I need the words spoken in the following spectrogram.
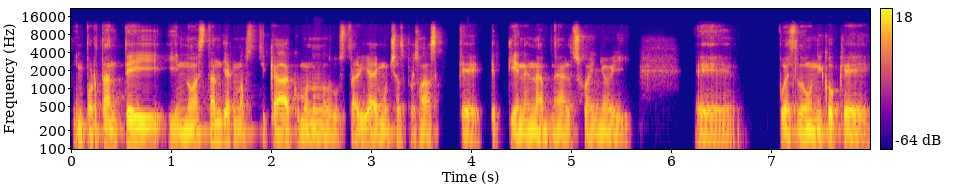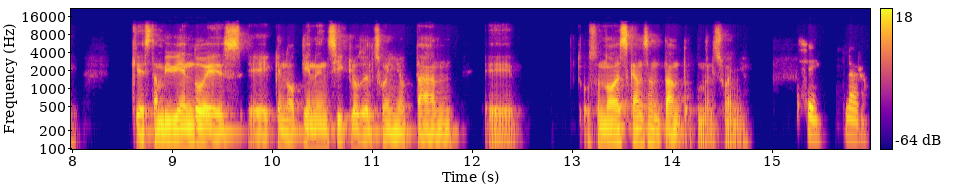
importante y, no es tan diagnosticada como nos gustaría. Hay muchas personas que, tienen apnea del sueño y eh, pues lo único que, que están viviendo es eh, que no tienen ciclos del sueño tan, eh, o sea, no descansan tanto con el sueño. Sí, claro.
